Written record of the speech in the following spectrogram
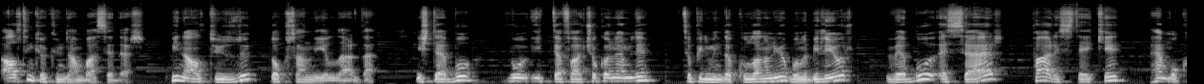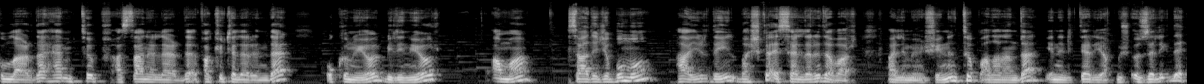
altın kökünden bahseder. 1600'lü 90'lı yıllarda. İşte bu bu ilk defa çok önemli. Tıp ilminde kullanılıyor, bunu biliyor ve bu eser Paris'teki hem okullarda hem tıp hastanelerde, fakültelerinde okunuyor, biliniyor. Ama sadece bu mu? Hayır değil başka eserleri de var Ali Münşi'nin tıp alanında yenilikler yapmış. Özellikle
